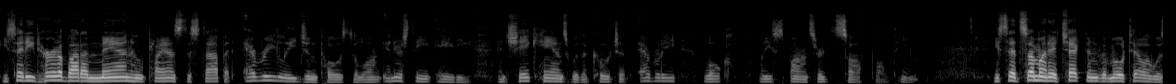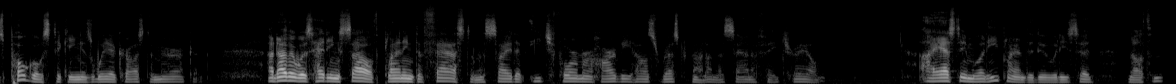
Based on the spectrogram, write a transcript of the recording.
He said he'd heard about a man who plans to stop at every Legion post along Interstate 80 and shake hands with the coach of every locally sponsored softball team. He said someone had checked into the motel who was pogo sticking his way across America. Another was heading south, planning to fast on the site of each former Harvey House restaurant on the Santa Fe Trail. I asked him what he planned to do, and he said, Nothing,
